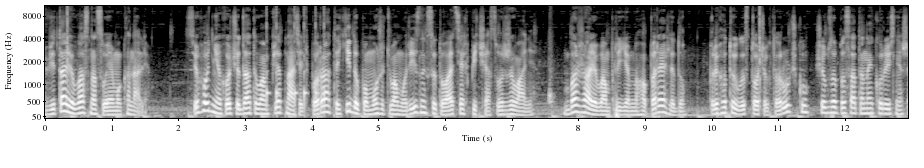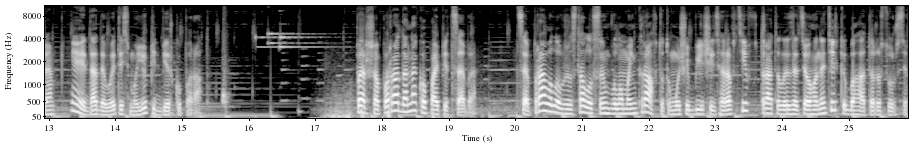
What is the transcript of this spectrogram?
Вітаю вас на своєму каналі. Сьогодні я хочу дати вам 15 порад, які допоможуть вам у різних ситуаціях під час виживання. Бажаю вам приємного перегляду. Приготуй листочок та ручку, щоб записати найкорисніше, і йде дивитись мою підбірку порад. Перша порада не копай під себе. Це правило вже стало символом Майнкрафту, тому що більшість гравців втратили за цього не тільки багато ресурсів,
